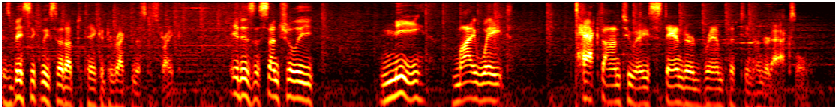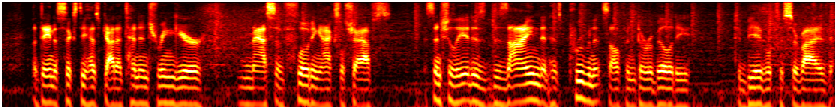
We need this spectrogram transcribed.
is basically set up to take a direct missile strike. It is essentially me, my weight, tacked onto a standard Ram 1500 axle. The Dana 60 has got a 10 inch ring gear, massive floating axle shafts. Essentially it is designed and has proven itself in durability to be able to survive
